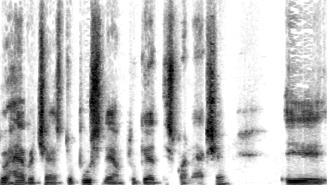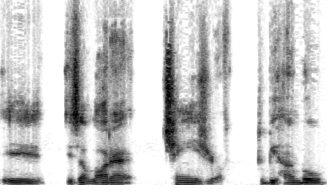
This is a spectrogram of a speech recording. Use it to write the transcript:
to have a chance to push them to get this connection it, it is a lot of change of to be humble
